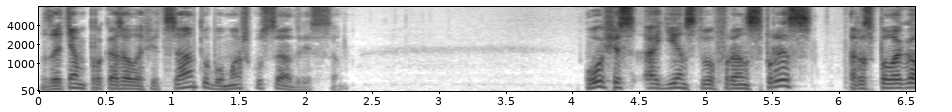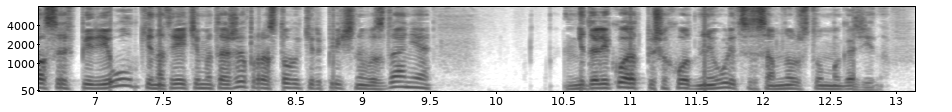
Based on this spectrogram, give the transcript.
Затем показал официанту бумажку с адресом. Офис агентства «Франс Пресс» располагался в переулке на третьем этаже простого кирпичного здания, недалеко от пешеходной улицы со множеством магазинов.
